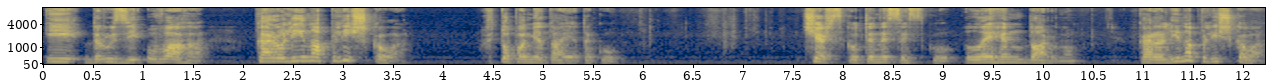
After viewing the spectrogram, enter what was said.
і, друзі, увага! Кароліна Плішкова. Хто пам'ятає таку чешську тенісистку легендарну? Кароліна Плішкова.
